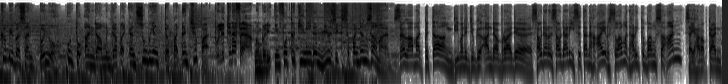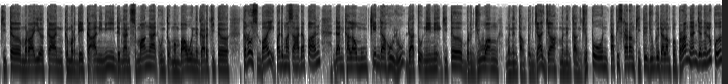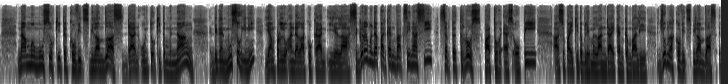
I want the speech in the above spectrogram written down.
kebebasan penuh untuk anda mendapatkan sumber yang tepat dan cepat. Bulletin FM memberi info terkini dan muzik sepanjang zaman. Selamat petang di mana juga anda berada. Saudara-saudari setanah air, selamat Hari Kebangsaan. Saya harapkan kita merayakan kemerdekaan ini dengan semangat untuk membawa negara kita terus baik pada masa hadapan dan kalau mungkin dahulu datuk nenek kita berjuang menentang penjajah, menentang Jepun, tapi sekarang kita juga dalam peperangan, jangan lupa nama musuh musuh kita COVID-19 dan untuk kita menang dengan musuh ini yang perlu anda lakukan ialah segera mendapatkan vaksinasi serta terus patuh SOP uh, supaya kita boleh melandaikan kembali jumlah COVID-19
